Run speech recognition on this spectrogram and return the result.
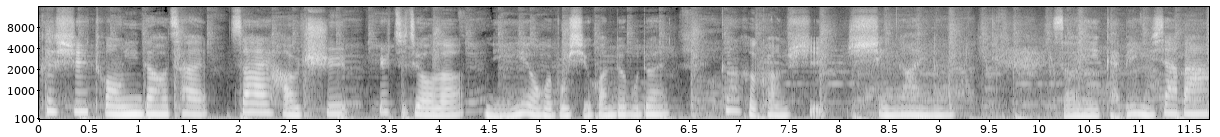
可是同一道菜再好吃，日子久了你也会不喜欢，对不对？更何况是性爱呢？所以改变一下吧，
